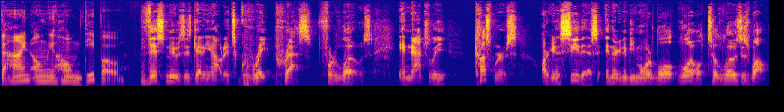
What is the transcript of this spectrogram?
behind only Home Depot. This news is getting out. It's great press for Lowe's. And naturally, customers are going to see this and they're going to be more loyal to Lowe's as well.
